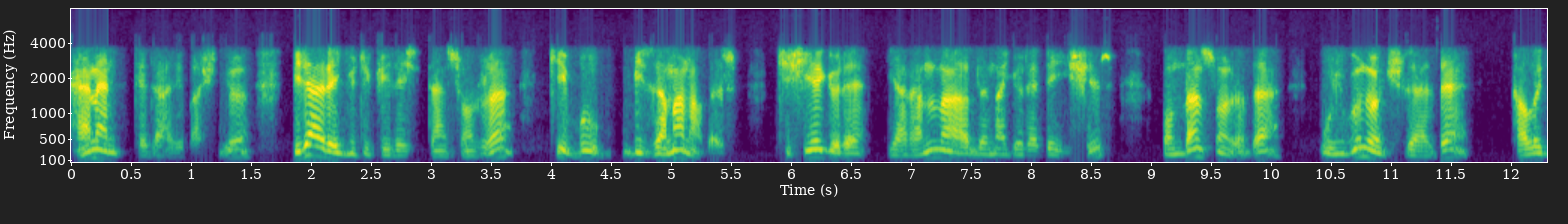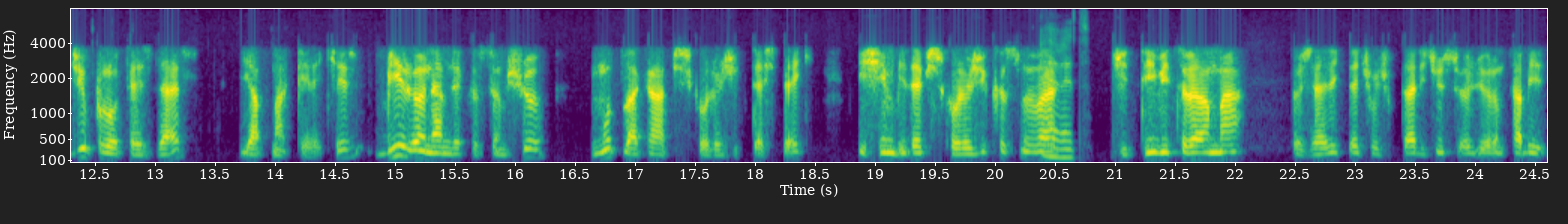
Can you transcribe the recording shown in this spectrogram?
hemen tedavi başlıyor. Bilare güdük iyileştikten sonra ki bu bir zaman alır. Kişiye göre yaranın ağırlığına göre değişir. Ondan sonra da uygun ölçülerde kalıcı protezler yapmak gerekir. Bir önemli kısım şu mutlaka psikolojik destek. İşin bir de psikolojik kısmı var. Evet. Ciddi bir travma. Özellikle çocuklar için söylüyorum. Tabii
